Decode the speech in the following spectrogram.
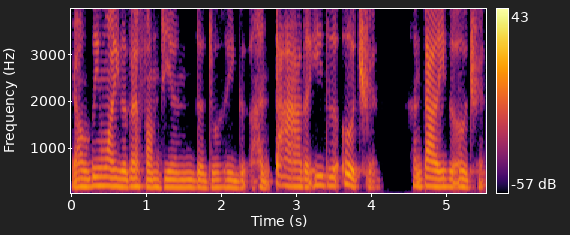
然后另外一个在房间的，就是一个很大的一只恶犬，很大的一只恶犬，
